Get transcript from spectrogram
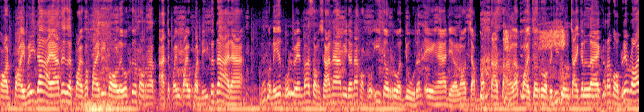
ก่อนปล่อยไม่ได้ฮะถ้าเกิดปล่อยเข้าไปนี่บอกเลยว่าเครื่องโทรทัศน์อาจจะไปไวกว่านี้ก็ได้นะและตรงนี้บริเวณบ้านสองชั้นนะมีทางด้านของเก้าอี้จรวดอยู่นั่นเองฮะเดี๋ยวเราจับวัดตาสั่งแล้วปล่อยจรวดไปที่ดวงใจกันเลยครับผมเรียบร้อย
